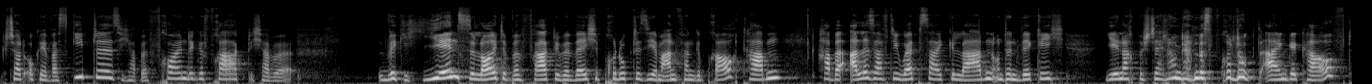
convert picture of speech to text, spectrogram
geschaut, okay, was gibt es? Ich habe Freunde gefragt, ich habe wirklich jenste Leute befragt, über welche Produkte sie am Anfang gebraucht haben, habe alles auf die Website geladen und dann wirklich je nach Bestellung dann das Produkt eingekauft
